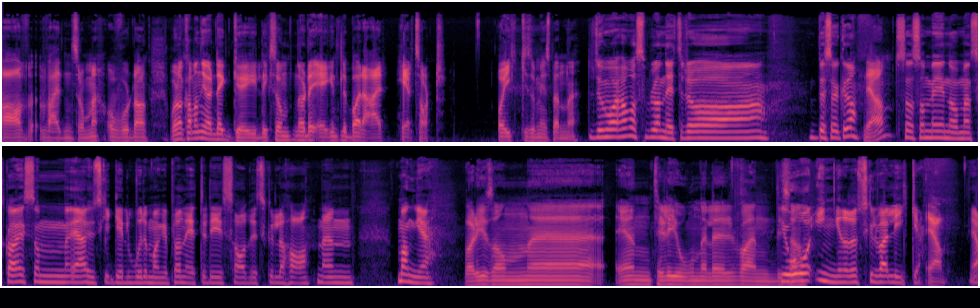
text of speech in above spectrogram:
av verdensrommet. Og hvordan, hvordan kan man gjøre det gøy, liksom, når det egentlig bare er helt svart? Og ikke så mye spennende. Du må jo ha masse planeter å besøke, da. Ja, Sånn som i No Man's Sky, som jeg husker ikke hvor mange planeter de sa de skulle ha, men mange. Var det ikke sånn eh, en trillion, eller hva enn de Jo, sa? Jo, ingen av dem skulle være like. Ja. Ja,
